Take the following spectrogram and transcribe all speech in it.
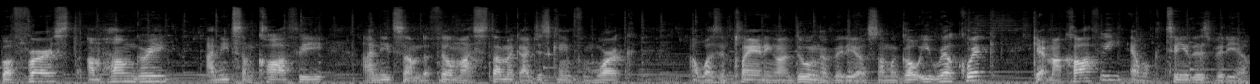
But first, I'm hungry. I need some coffee. I need something to fill my stomach. I just came from work. I wasn't planning on doing a video, so I'm gonna go eat real quick, get my coffee, and we'll continue this video.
